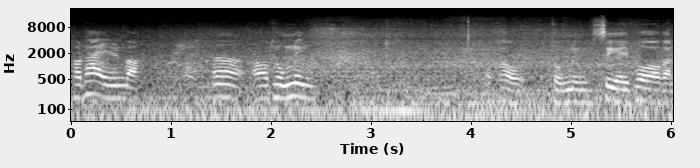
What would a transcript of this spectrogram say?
ข้าวไทยแมันบ่เออเอาถุงหนึ่งเอาเข้าถุงหนึ่งซื้อให้พ่อกัน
